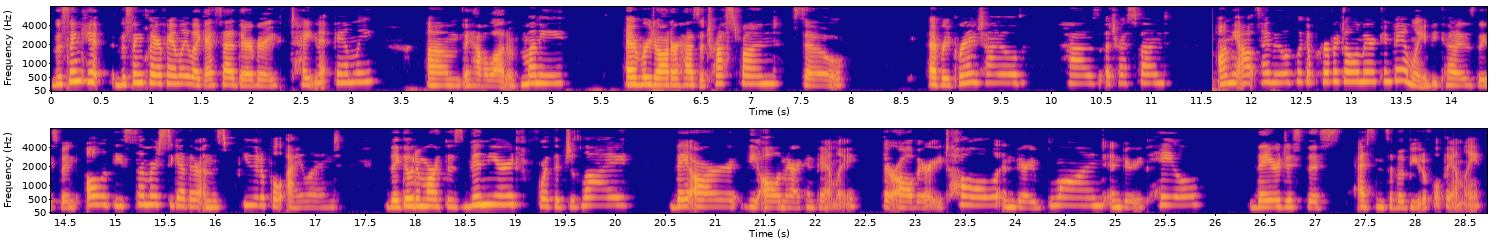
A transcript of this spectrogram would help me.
The, the Sinclair family, like I said, they're a very tight knit family. Um, they have a lot of money. Every daughter has a trust fund, so every grandchild has a trust fund. On the outside, they look like a perfect all American family because they spend all of these summers together on this beautiful island. They go to Martha's Vineyard for 4th of July. They are the all American family. They're all very tall and very blonde and very pale. They are just this essence of a beautiful family.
